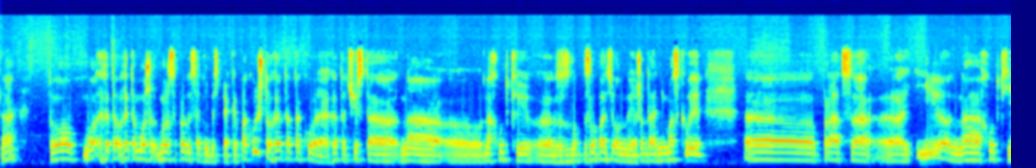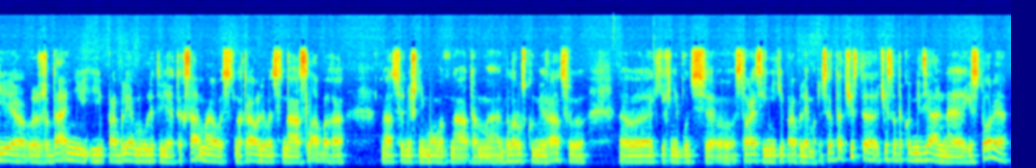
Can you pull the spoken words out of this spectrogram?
да? То гэта, гэта можа, можа сапраўды стаць небяспекай. Пакуль што гэта такое гэта чыста на на хуткі злабадзённыя жаданні Масквы э, праца э, і на хуткія жаданні і праблемы ў літве. Таксама натраўліваць на слабага на сённяшні момант на там беларускую міграцыю э, якіх-небудзь ствараць нейкія праблемы. То есть это чыста чыста такое медыяльная гісторыя то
